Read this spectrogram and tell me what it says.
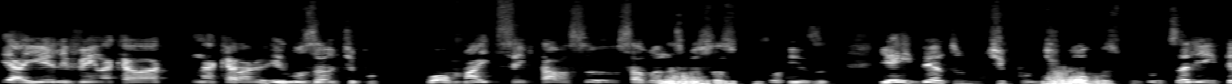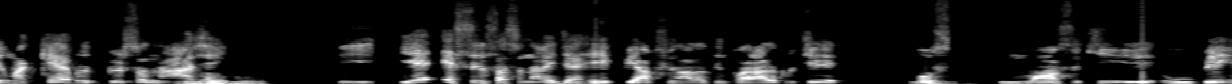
e aí ele vem naquela, naquela ilusão, tipo, o All Might sempre estava salvando as pessoas com um sorriso. E aí dentro tipo, de poucos minutos ali tem uma quebra do personagem e, e é, é, sensacional, é de arrepiar o final da temporada porque mostra, mostra que o bem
